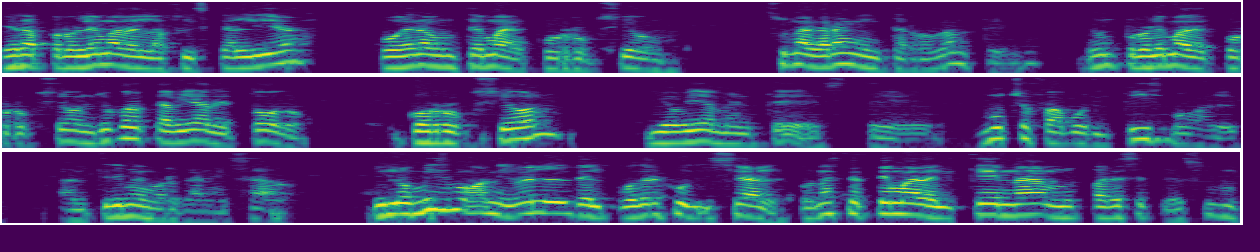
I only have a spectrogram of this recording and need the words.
era problema de la fiscalía o era un tema de corrupción. Es una gran interrogante, ¿no? un problema de corrupción. Yo creo que había de todo, corrupción y obviamente este, mucho favoritismo al, al crimen organizado. Y lo mismo a nivel del Poder Judicial. Con este tema del Kena, me parece que es un,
